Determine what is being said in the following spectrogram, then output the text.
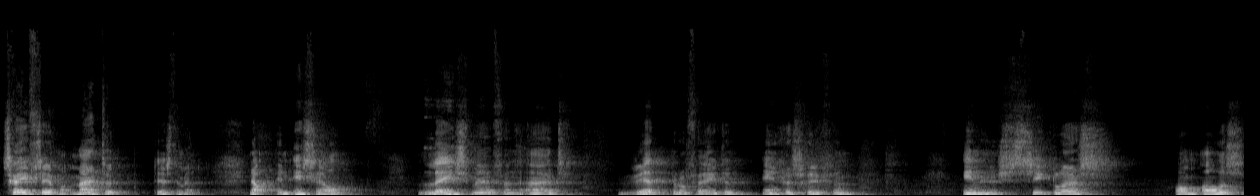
schreef, zeg maar, maakte testament. Nou, in Israël leest men vanuit wet, profeten en geschriften in een cyclus om alles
